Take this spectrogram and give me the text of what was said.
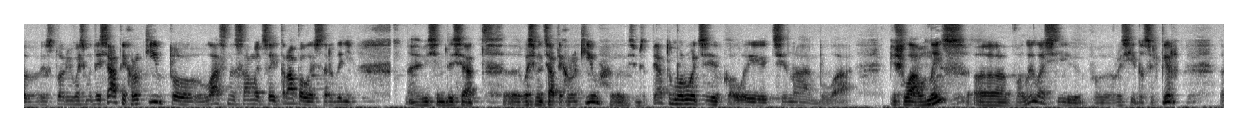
в історію 80-х років, то власне саме це і трапилось в середині е, 80, е, 80-х років, е, в 85-му році, коли ціна була пішла вниз, е, валилась, і в Росії до сих пір е,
